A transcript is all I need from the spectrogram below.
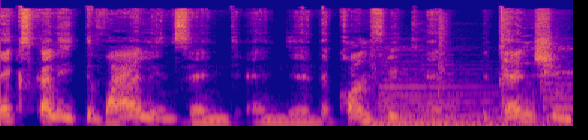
escalate the violence and, and the conflict and the tension.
